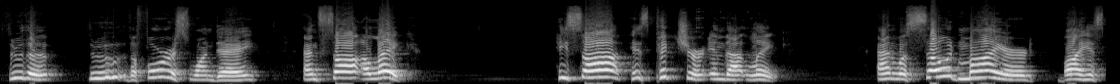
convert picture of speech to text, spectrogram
through the, through the forest one day, and saw a lake. He saw his picture in that lake and was so admired by, his,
